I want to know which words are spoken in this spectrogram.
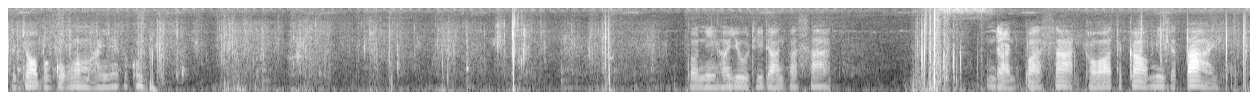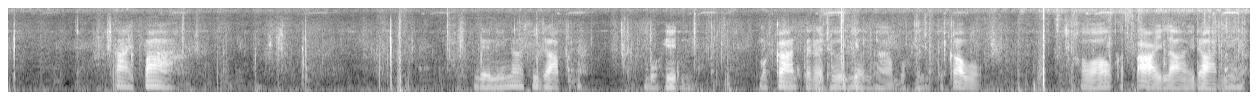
กระจอบบางกงมาไหมนะทุกคนตอนนี้เขาอยู่ที่ด่านปราสาท ด่านปราสาทเขาว่าตะเก้ามีกระต่ายใต้ป้า เดี๋ยวนี้น่าสิดับนะบ่เห็น มาการแต่ละเธอยังหาบ่เห็นต่เก้าเขาเอาก็ตายลายด่านนี่นะ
